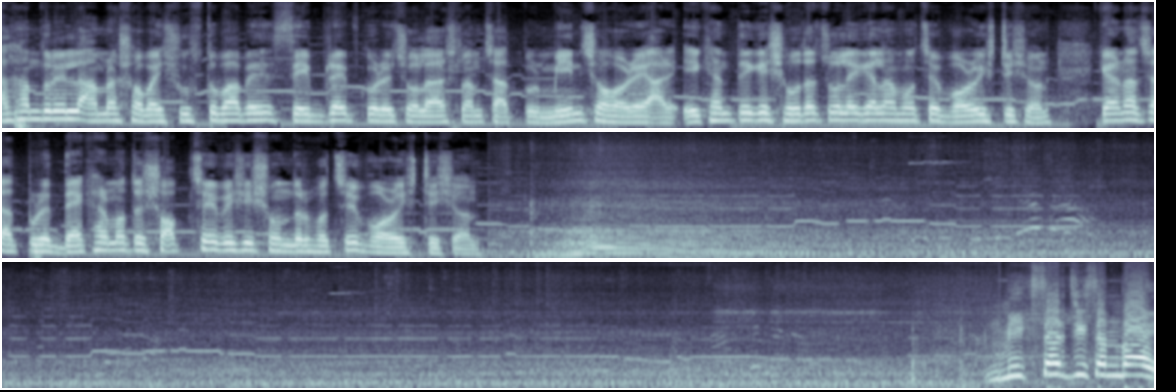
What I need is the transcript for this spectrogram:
আলহামদুলিল্লাহ, আমরা সবাই সুস্থভাবে সেফ ড্রাইভ করে চলে আসলাম চাঁদপুর মেন শহরে। আর এখান থেকে সোজা চলে গেলাম হচ্ছে বড় স্টেশন কেননা চাঁদপুরে দেখার মতো সবচেয়ে বেশি সুন্দর হচ্ছে বড় স্টেশন মিক্সার জিসান ভাই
